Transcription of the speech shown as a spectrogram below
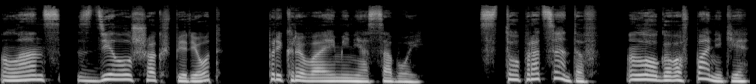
Ланс сделал шаг вперед, прикрывая меня собой. Сто процентов. Логово в панике.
